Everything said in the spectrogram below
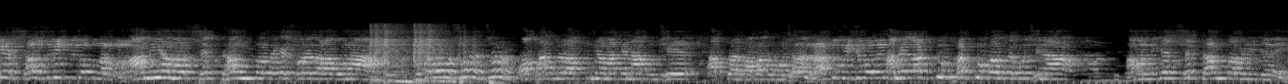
কি সাহস বিক্রি করতে পারব না আমি আমার সিদ্ধান্ত থেকে সরে দাঁড়াবো না। শুনুন শুনুন। কথাগুলো আপনি আমাকে না বুঝিয়ে আপনার বাবাকে বোঝান। লাড্ডু কিছু বলেন। আমি লাড্ডু ফাড্ডু কাউকে বুঝি না। আমার নিজের সিদ্ধান্ত আমি নিজে নেই।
